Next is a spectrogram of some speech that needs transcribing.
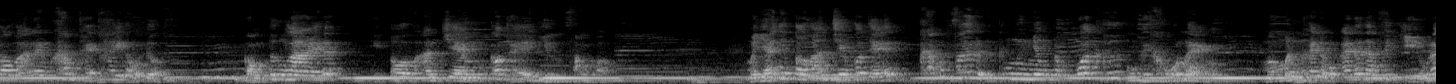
tôi và anh em không thể thay đổi được. Còn tương lai đó, thì tôi và anh chị em có thể dự phòng vào. Mà giả như tôi và anh chị em có thể khám phá được cái nguyên nhân trong quá khứ của cái khổ nạn mà mình hay là một ai đó đang phải chịu đó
